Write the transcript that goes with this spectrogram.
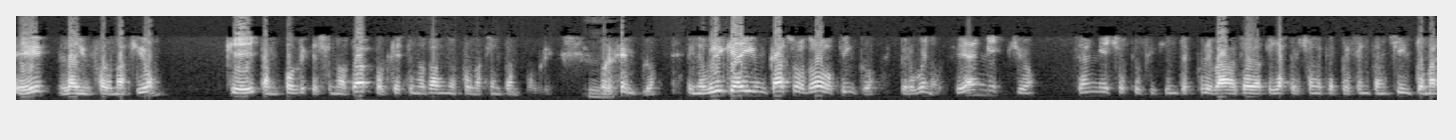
eh, la información que tan pobre que se nos da, porque este nos da una información tan pobre. Mm. Por ejemplo, en Ubrique hay un caso, dos o cinco, pero bueno, se han hecho se han hecho suficientes pruebas a todas aquellas personas que presentan síntomas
